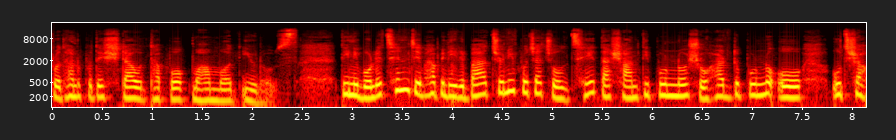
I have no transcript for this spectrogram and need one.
প্রধান উপদেষ্টা অধ্যাপক মোহাম্মদ ইউনুস। তিনি বলেছেন, যেভাবে নির্বাচনী প্রচার চলছে, তা শান্তিপূর্ণ, সৌহার্দ্যপূর্ণ ও উৎসাহ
